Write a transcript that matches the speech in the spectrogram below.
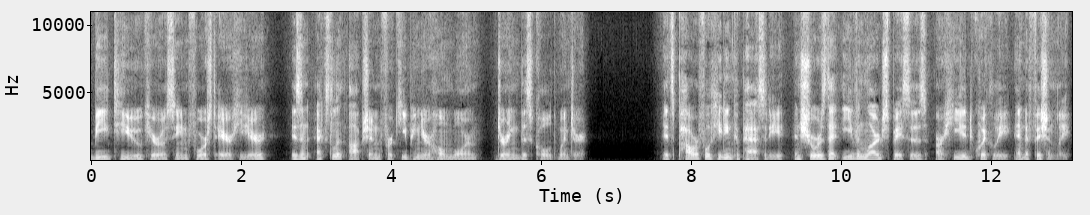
BTU kerosene forced air heater is an excellent option for keeping your home warm during this cold winter. Its powerful heating capacity ensures that even large spaces are heated quickly and efficiently,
